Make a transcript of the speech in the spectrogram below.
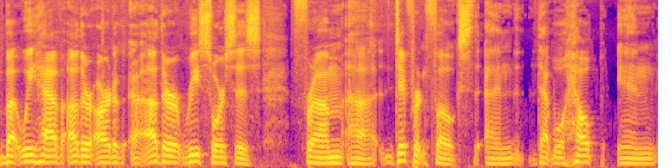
but we have other art, uh, other resources from uh, different folks and that will help in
